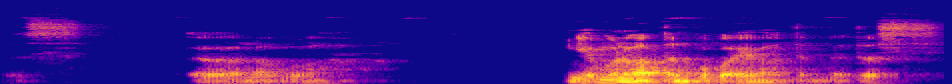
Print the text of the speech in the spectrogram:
Terus eh napa? Ya ngoten pokoke ngoten. Terus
